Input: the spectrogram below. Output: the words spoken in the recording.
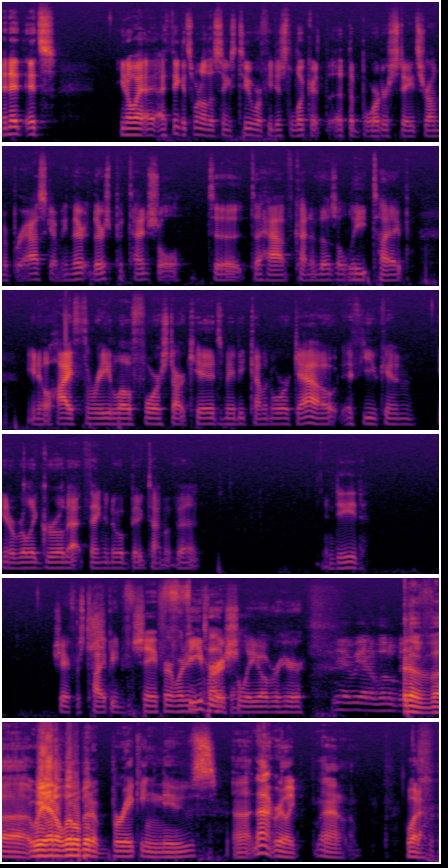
And it, it's you know, I, I think it's one of those things too, where if you just look at, at the border states around Nebraska, I mean, there, there's potential to to have kind of those elite type, you know, high three, low four star kids maybe come and work out if you can, you know, really grow that thing into a big time event. Indeed. Schaefer's typing Schaefer, what are you typing? feverishly over here. Yeah, we had a little bit of uh, we had a little bit of breaking news. Uh, not really. I don't know. Whatever.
